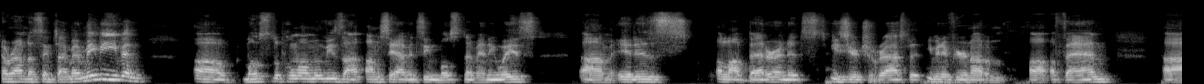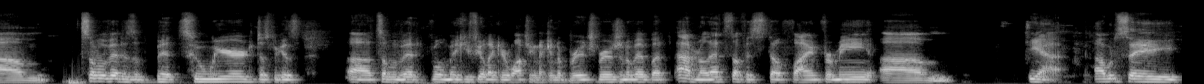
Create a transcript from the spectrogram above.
around the same time, and maybe even uh, most of the Pokemon movies. Honestly, I haven't seen most of them, anyways. Um, it is a lot better and it's easier to grasp it, even if you're not a, a fan. Um, some of it is a bit too weird, just because uh, some of it will make you feel like you're watching like an abridged version of it. But I don't know, that stuff is still fine for me. Um, yeah, I would say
